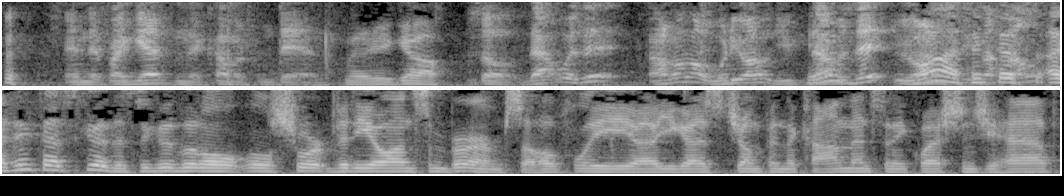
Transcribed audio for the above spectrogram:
and if I get them, they're coming from Dan. There you go. So that was it. I don't know. What do you want? You, Yeah. That was it. You no, I think that's else? I think that's good. That's a good little little short video on some burms. So hopefully uh, you guys jump in the comments any questions you have.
